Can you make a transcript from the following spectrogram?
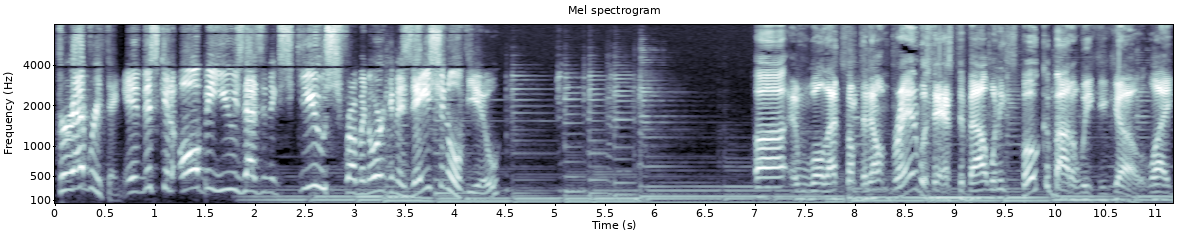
for everything. This could all be used as an excuse from an organizational view. Uh, and well, that's something Elton Brand was asked about when he spoke about a week ago. Like,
